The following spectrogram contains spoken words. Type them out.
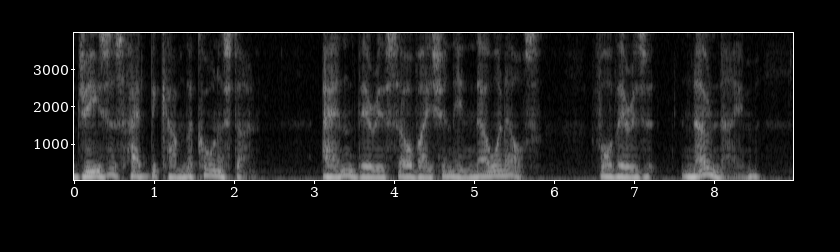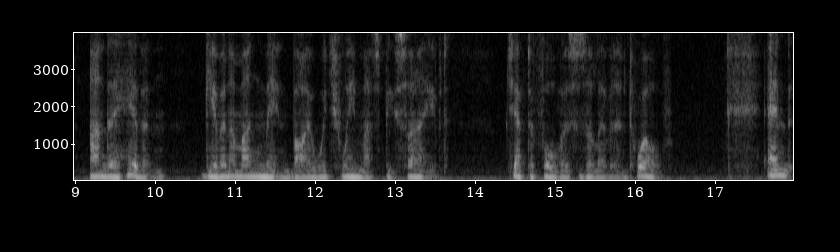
Jesus had become the cornerstone, and there is salvation in no one else, for there is no name under heaven given among men by which we must be saved. Chapter 4, verses 11 and 12. And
